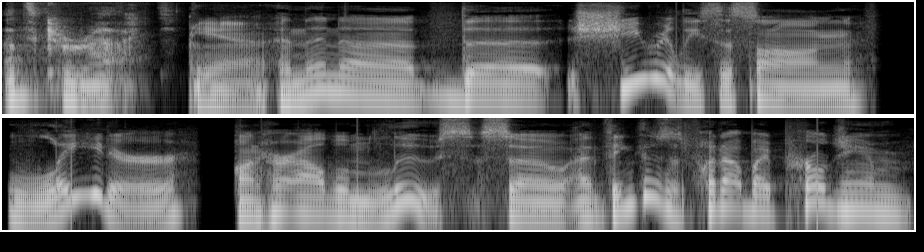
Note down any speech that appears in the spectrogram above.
That's correct. Yeah, and then uh the she released a song later on her album Loose. So I think this was put out by Pearl Jam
